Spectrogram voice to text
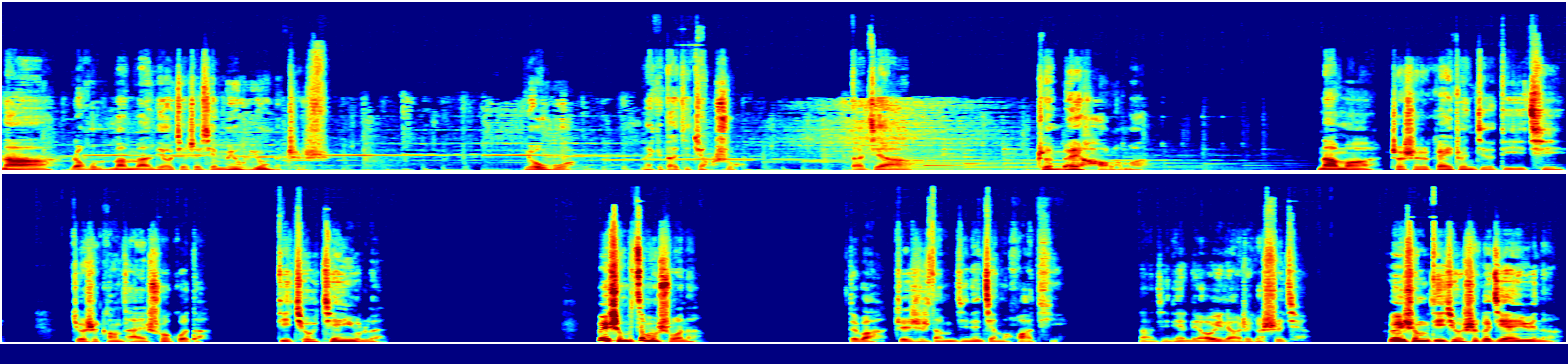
那让我们慢慢了解这些没有用的知识，由我来给大家讲述。大家准备好了吗？那么，这是该专辑的第一期，就是刚才说过的地球监狱论。为什么这么说呢？对吧？这是咱们今天讲的话题。那今天聊一聊这个事情，为什么地球是个监狱呢？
